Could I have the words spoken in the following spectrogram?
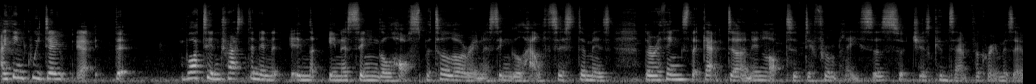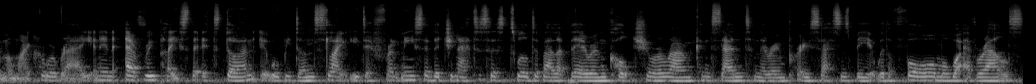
I think we don't. Uh, the, what's interesting in in in a single hospital or in a single health system is there are things that get done in lots of different places, such as consent for chromosomal microarray, and in every place that it's done, it will be done slightly differently. So the geneticists will develop their own culture around consent and their own processes, be it with a form or whatever else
